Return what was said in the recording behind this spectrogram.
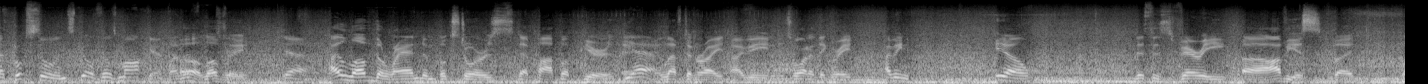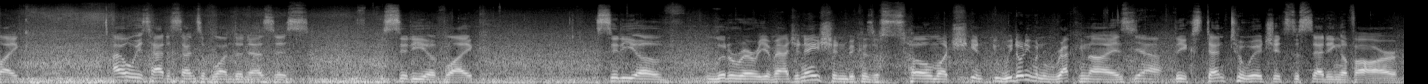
a bookstore in Spitalfields Market. Oh, lovely. Street. Yeah. I love the random bookstores that pop up here, uh, Yeah. left and right. I mean, it's one of the great. I mean, you know, this is very uh, obvious, but like, I always had a sense of London as this city of like, city of literary imagination because of so much. You know, we don't even recognize Yeah. the extent to which it's the setting of our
